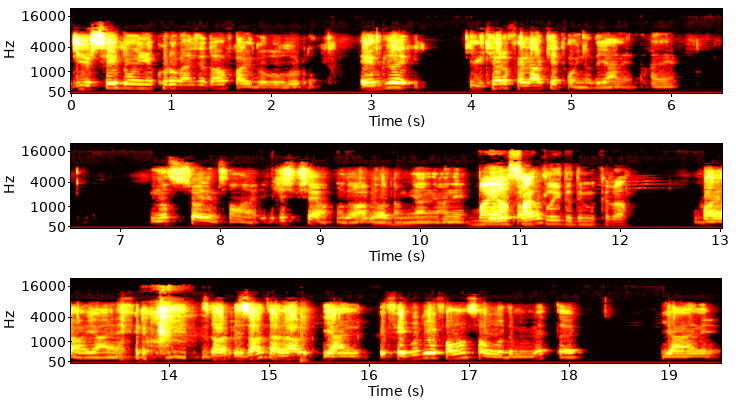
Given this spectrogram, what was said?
girseydi Onyekuru bence daha faydalı olurdu. Emre ilk yarı felaket oynadı. Yani hani nasıl söyleyeyim sana hiçbir şey yapmadı abi adam. Yani hani bayağı kadar saklıydı değil mi kral? Bayağı yani. Zaten- Zaten abi yani Fegüli'ye falan salladı millet de. Yani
